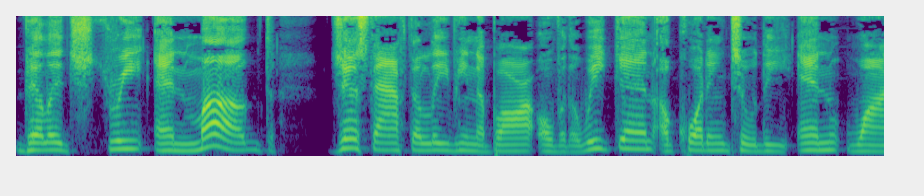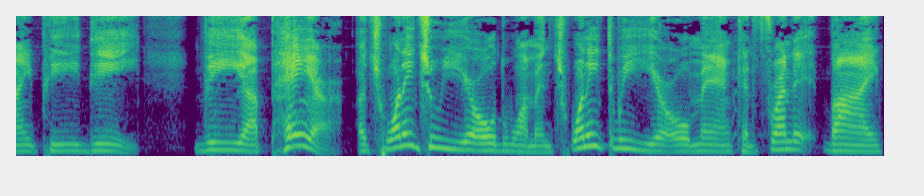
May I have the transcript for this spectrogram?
Village street and mugged just after leaving the bar over the weekend, according to the NYPD. The uh, pair, a 22 year old woman, 23 year old man, confronted by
